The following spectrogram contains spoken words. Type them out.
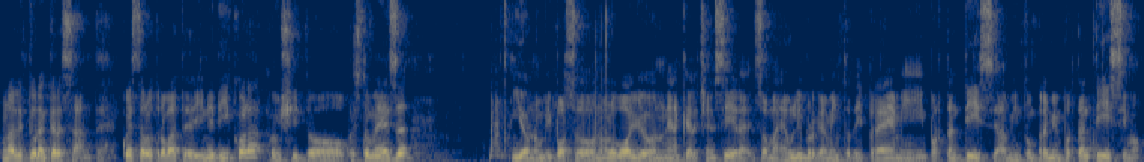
Una lettura interessante. Questo lo trovate in edicola, è uscito questo mese. Io non vi posso, non lo voglio neanche recensire. Insomma, è un libro che ha vinto dei premi importantissimi, ha vinto un premio importantissimo,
